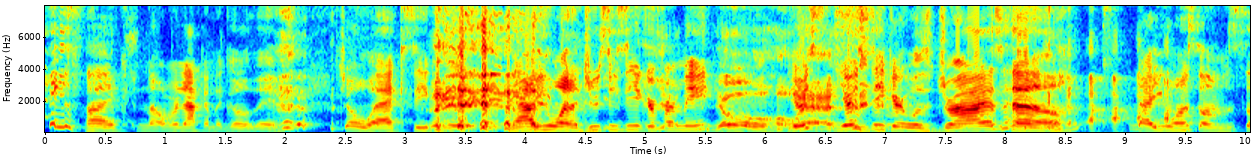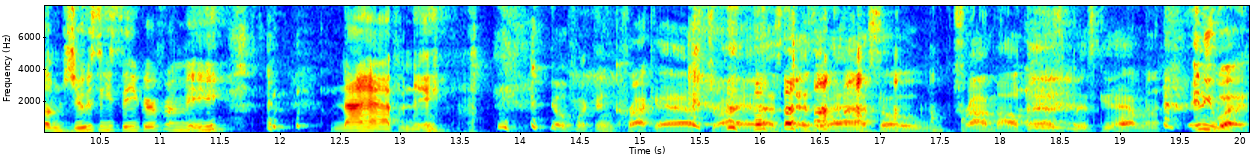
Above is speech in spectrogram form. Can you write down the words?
He's like, no, we're not gonna go there. It's Your whack secret. Now you want a juicy secret from me? Yo, Your, your secret was dry as hell. now you want some some juicy secret from me? Not happening. Yo, fucking crack ass, dry ass, desert ass, so dry mouth ass biscuit having it. Anyway,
